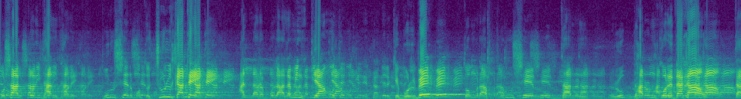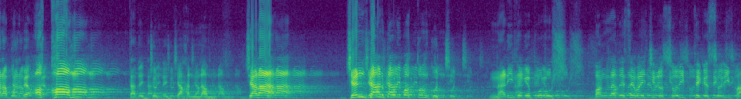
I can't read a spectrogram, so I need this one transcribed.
পোশাক পরিধান করে পুরুষের মতো চুল কাটে। আল্লাহ রাব্বুল আলামিন কিয়ামতের দিনে তাদেরকে বলবে তোমরা পুরুষের রূপ ধারণ রূপ ধারণ করে দেখাও। তারা বলবে অক্ষম! তাদের জন্য জাহান্নাম। যারা জেন্ডার পরিবর্তন করছে নারী থেকে পুরুষ বাংলাদেশে হয়েছিল শরীফ থেকে শরীফা।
